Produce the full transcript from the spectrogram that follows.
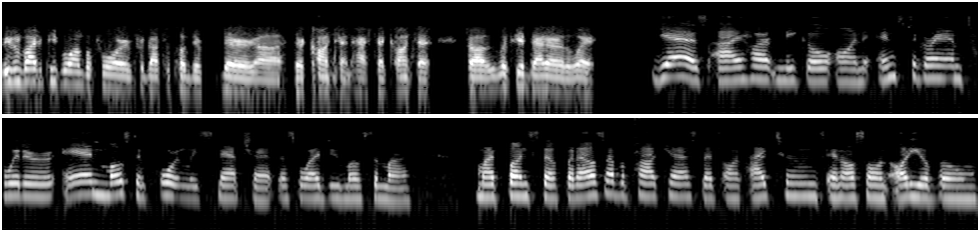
we've invited people on before and forgot to plug their their uh, their content hashtag content. So let's get that out of the way. Yes, I Heart Miko on Instagram, Twitter, and most importantly, Snapchat. That's where I do most of my my fun stuff. But I also have a podcast that's on iTunes and also on Audio Boom,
